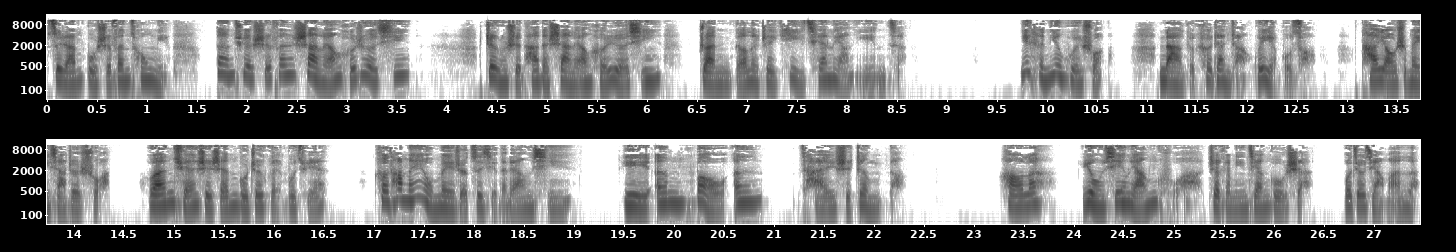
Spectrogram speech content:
虽然不十分聪明，但却十分善良和热心。正是他的善良和热心，赚得了这一千两银子。你肯定会说，那个客栈掌柜也不错。他要是昧下这书，完全是神不知鬼不觉。可他没有昧着自己的良心，以恩报恩才是正道。好了。用心良苦，这个民间故事我就讲完了。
